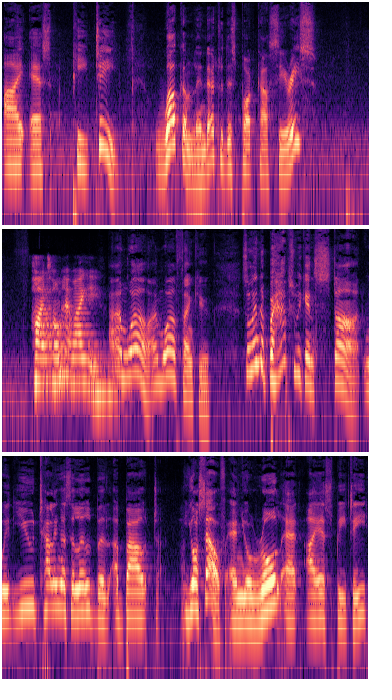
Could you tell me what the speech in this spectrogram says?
ISPT. Welcome, Linda, to this podcast series. Hi, Tom. How are you? I'm well. I'm well, thank you. So, Linda, perhaps we can start with you telling us a little bit about yourself and your role at ISPT,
